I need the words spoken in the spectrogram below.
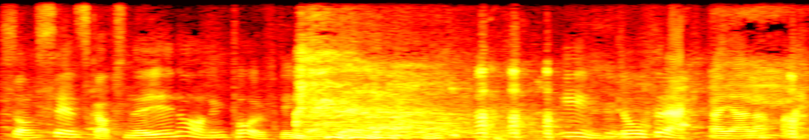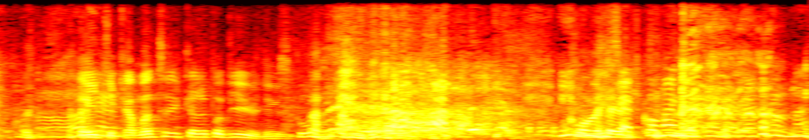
Som sällskapsnöje en aning torftigt. Inte att förakta i alla fall. Ja, inte kan man trycka det på bjudningsbord. Kom att komma hit och rulla.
